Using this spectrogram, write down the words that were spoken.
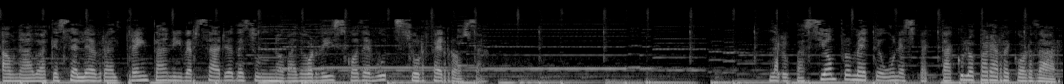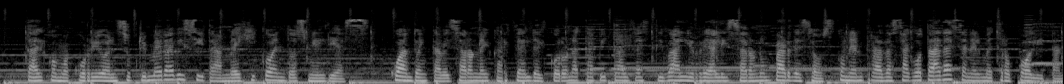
aunado a que celebra el 30 aniversario de su innovador disco debut Surfer Rosa. La agrupación promete un espectáculo para recordar, tal como ocurrió en su primera visita a México en 2010, cuando encabezaron el cartel del Corona Capital Festival y realizaron un par de shows con entradas agotadas en el Metropolitan.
